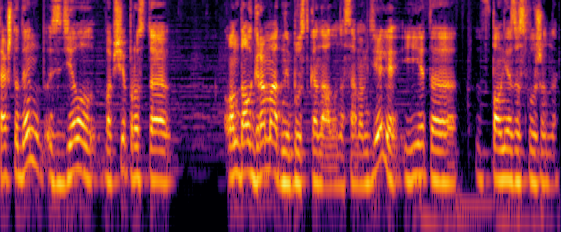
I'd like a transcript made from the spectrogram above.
Так что Дэн сделал вообще просто... Он дал громадный буст каналу на самом деле, и это вполне заслуженно.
